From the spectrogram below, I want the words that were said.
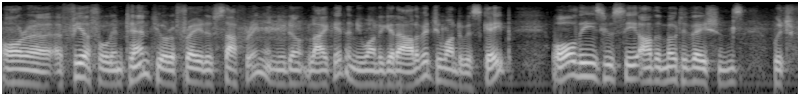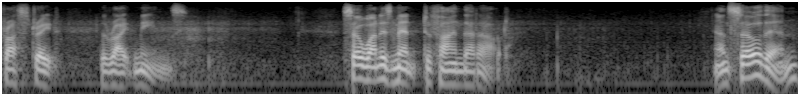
or a, a fearful intent, you're afraid of suffering and you don't like it and you want to get out of it, you want to escape. All these, you see, are the motivations which frustrate the right means. So one is meant to find that out. And so then,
